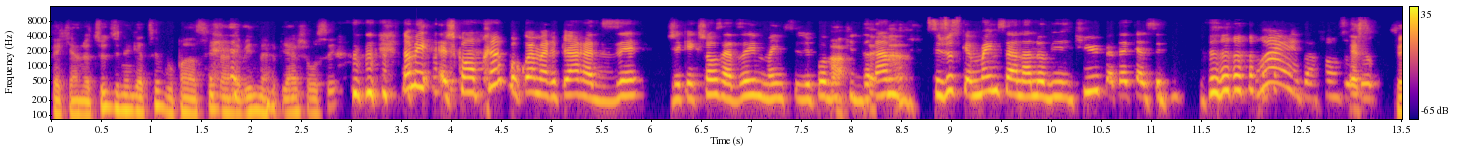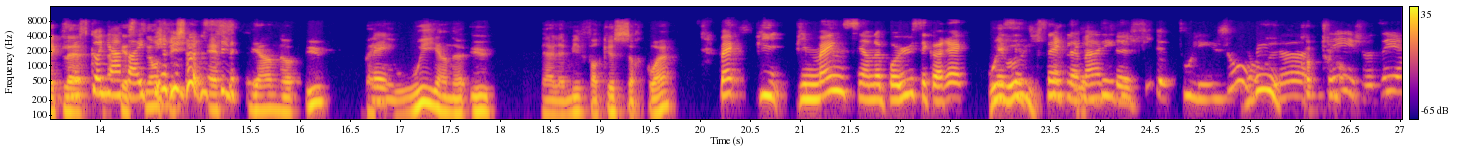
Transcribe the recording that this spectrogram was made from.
Fait qu'il y en a-tu du négatif, vous pensez, dans la vie de Marie-Pierre Chaussée? Non, mais je comprends pourquoi Marie-Pierre, elle disait j'ai quelque chose à dire, même si j'ai pas Ah, vécu de drame. C'est juste que même si elle en a vécu, peut-être qu'elle sait plus. Ouais, dans le fond, c'est Est-ce- ça. Fait que la, la question, c'est, est-ce qu'il y en a eu? Ben, Ben. oui, il y en a eu. Mais elle a mis le focus sur quoi? Ben, puis, puis même s'il n'y en a pas eu, c'est correct. Oui, mais oui. c'est tout simplement des que. défis de tous les jours, Oui, là. comme Tu tout le sais, je veux dire,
